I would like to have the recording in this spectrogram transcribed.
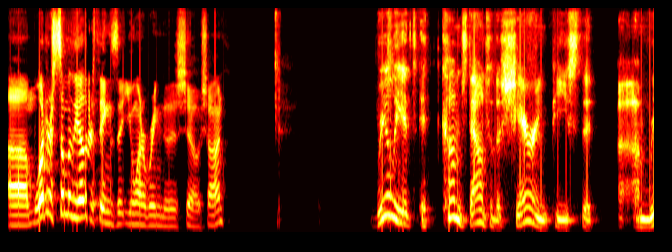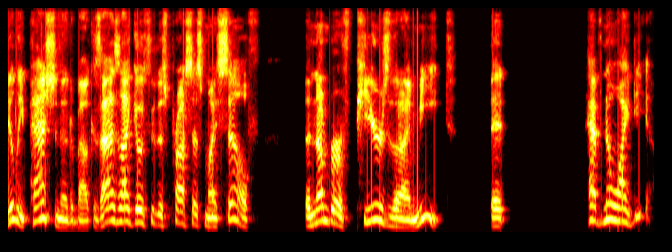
Um, what are some of the other things that you want to bring to the show, Shawn? Really, it it comes down to the sharing piece that I'm really passionate about because as I go through this process myself, the number of peers that I meet that have no idea.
